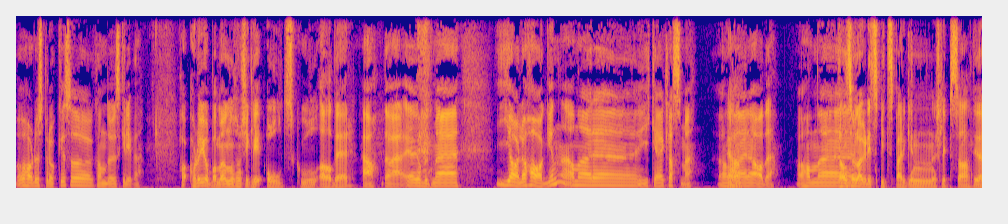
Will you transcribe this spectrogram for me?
og har du språket, så kan du skrive. Har, har du jobba med noen sånn skikkelig old school AD-er? Ja, det har jeg. Jeg har jobbet med Jarle Hagen, han er, eh, gikk jeg i klasse med. Han Ja. er AD. Han, Det er han som lager de Spitsbergen-slipsa, de der Ja.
